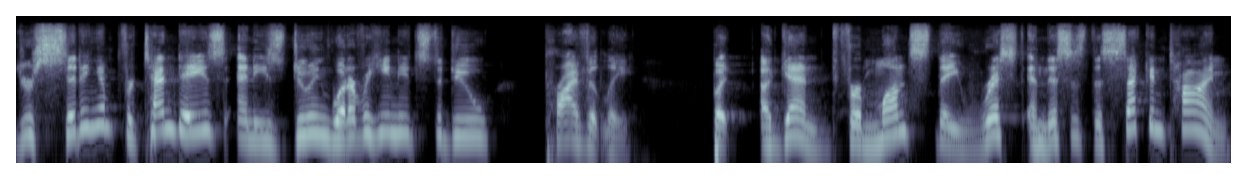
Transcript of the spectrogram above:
you're sitting him for 10 days and he's doing whatever he needs to do privately. But again, for months they risked, and this is the second time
